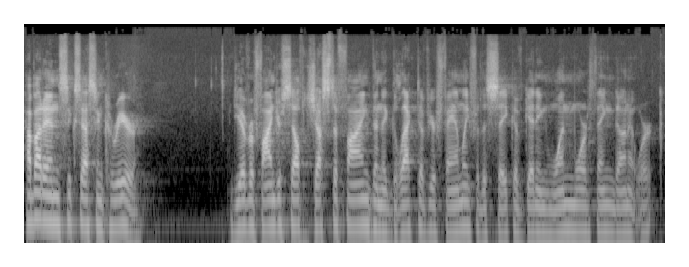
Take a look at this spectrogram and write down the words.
How about in success in career? Do you ever find yourself justifying the neglect of your family for the sake of getting one more thing done at work?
